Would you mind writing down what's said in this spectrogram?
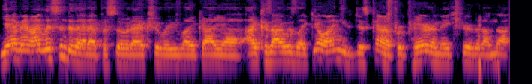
Yeah, man, I listened to that episode actually. Like I, uh, I, because I was like, yo, I need to just kind of prepare to make sure that I'm not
